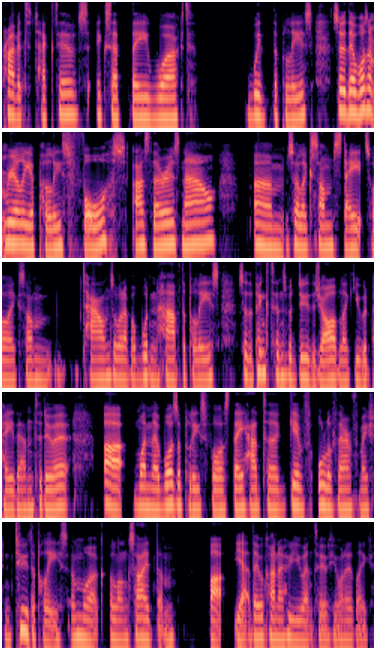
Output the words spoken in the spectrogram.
private detectives, except they worked with the police. So there wasn't really a police force as there is now. Um, so like some states or like some towns or whatever wouldn't have the police. So the Pinkertons would do the job, like you would pay them to do it. But when there was a police force, they had to give all of their information to the police and work alongside them. But yeah, they were kind of who you went to if you wanted like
